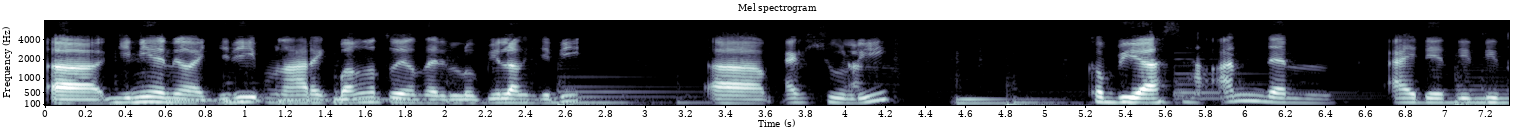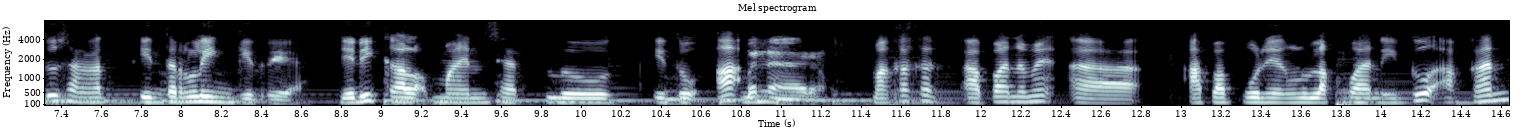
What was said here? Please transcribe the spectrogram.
uh, gini ya nih, jadi menarik banget tuh yang tadi lo bilang. Jadi uh, actually kebiasaan dan identity itu sangat interlink gitu ya. Jadi kalau mindset lu itu A, benar. Maka ke, apa namanya uh, apa pun yang lu lakukan itu akan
